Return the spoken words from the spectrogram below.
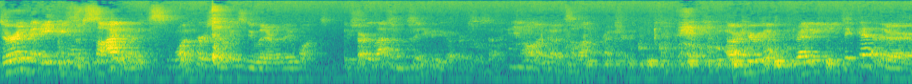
during the eight beats of silence, one person gets to do whatever they want. We started last one, so you can go first this time. Oh, I know, it's a lot of pressure. All right, here we go. Ready, together.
